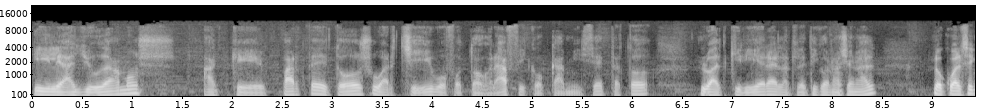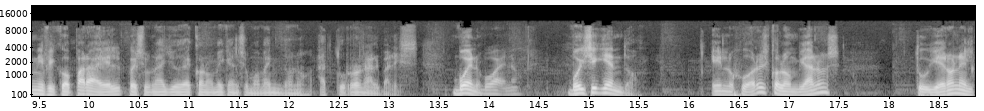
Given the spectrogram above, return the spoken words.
Y le ayudamos a que parte de todo su archivo fotográfico, camisetas, todo, lo adquiriera el Atlético Nacional lo cual significó para él pues una ayuda económica en su momento, ¿no? A Turrón Álvarez. Bueno, bueno, voy siguiendo. En los jugadores colombianos tuvieron el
